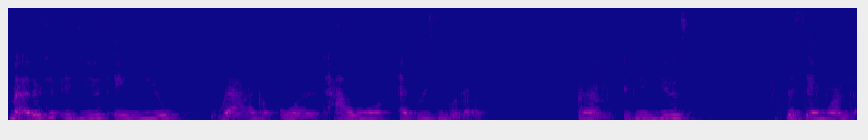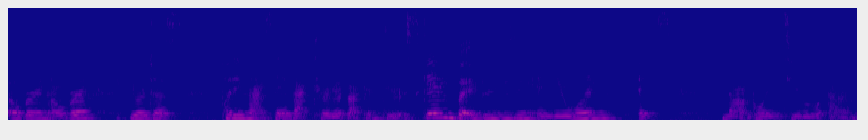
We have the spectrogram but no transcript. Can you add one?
My other tip is use a new rag or towel every single day. Um, if you use the same ones over and over, you're just putting that same bacteria back into your skin. But if you're using a new one, it's not going to, um,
